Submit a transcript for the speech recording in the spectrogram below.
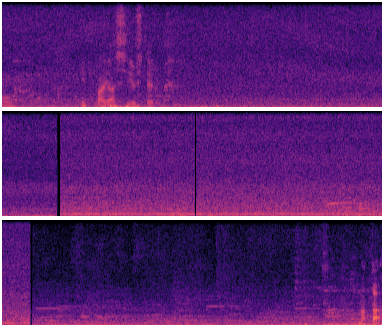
おいっぱい足湯してるまた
